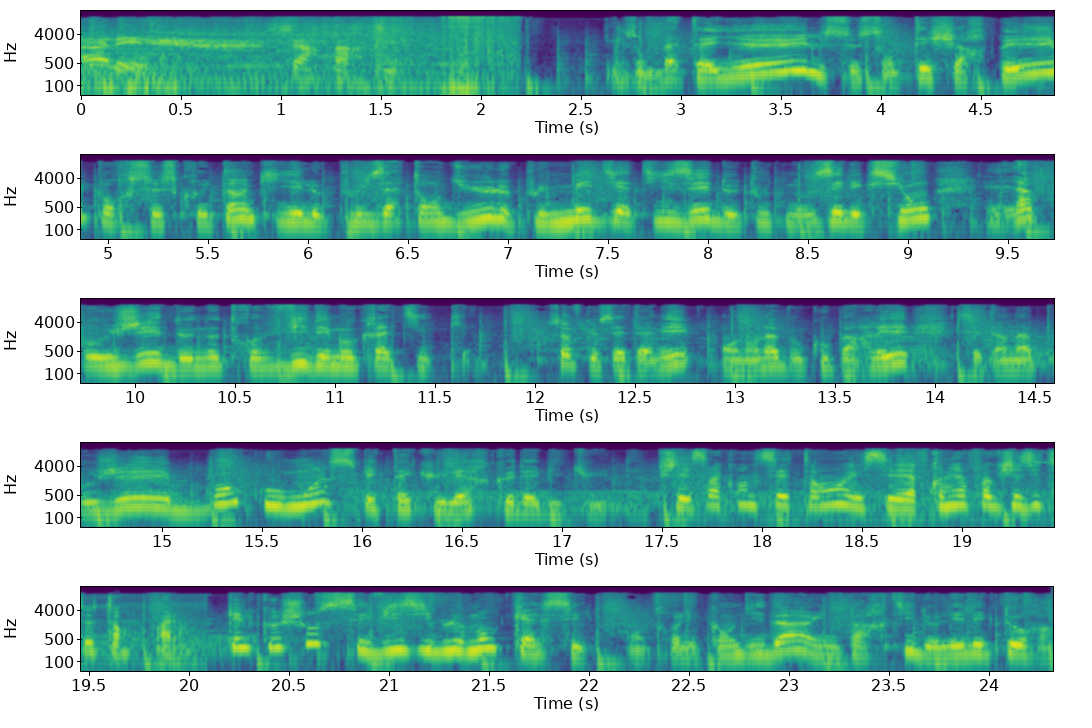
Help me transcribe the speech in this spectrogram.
Allez, c'est reparti. Ils ont bataillé, ils se sont écharpés pour ce scrutin qui est le plus attendu, le plus médiatisé de toutes nos élections, l'apogée de notre vie démocratique. Sauf que cette année, on en a beaucoup parlé, c'est un apogée beaucoup moins spectaculaire que d'habitude. J'ai 57 ans et c'est la première fois que j'hésite autant, voilà. Quelque chose s'est visiblement cassé entre les candidats et une partie de l'électorat.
